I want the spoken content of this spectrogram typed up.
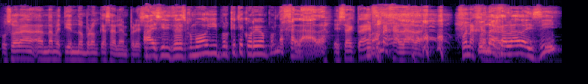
pues ahora anda metiendo broncas a la empresa. Ay, sí, literal, es como, oye, ¿por qué te corrieron? Por una jalada. Exacto. Ay, fue una jalada. Fue una Fue jalada. Una jalada, y sí.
